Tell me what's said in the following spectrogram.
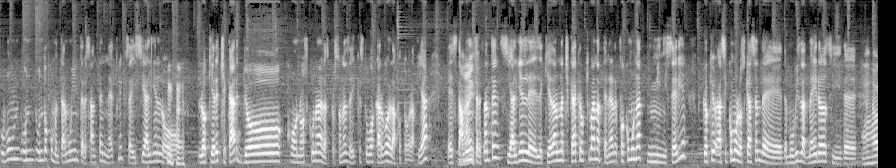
hubo un, documental muy interesante en Netflix. Ahí si alguien lo, lo quiere checar. Yo conozco una de las personas de ahí que estuvo a cargo de la fotografía. Está muy interesante. Si alguien le, le, quiere dar una checada, creo que iban a tener. Fue como una miniserie. Creo que así como los que hacen de, de Movies That Made Us y de, ah,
